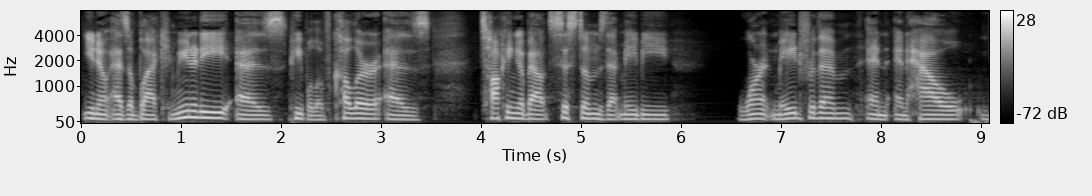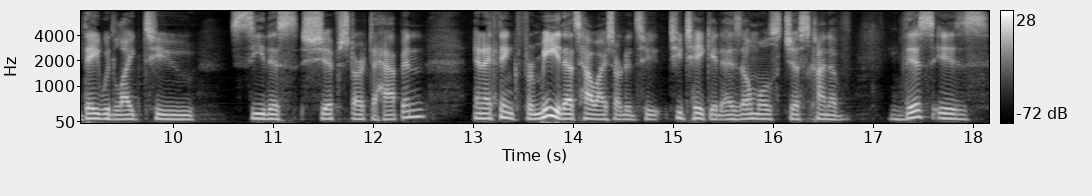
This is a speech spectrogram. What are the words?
you know, as a black community, as people of color, as talking about systems that maybe weren't made for them and and how they would like to see this shift start to happen. And I think for me that's how I started to to take it as almost just kind of this is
